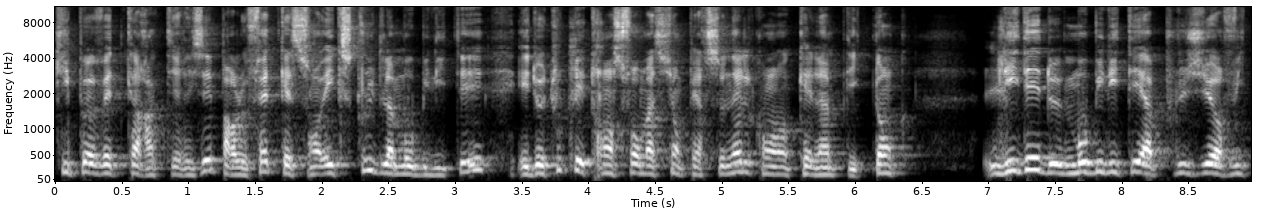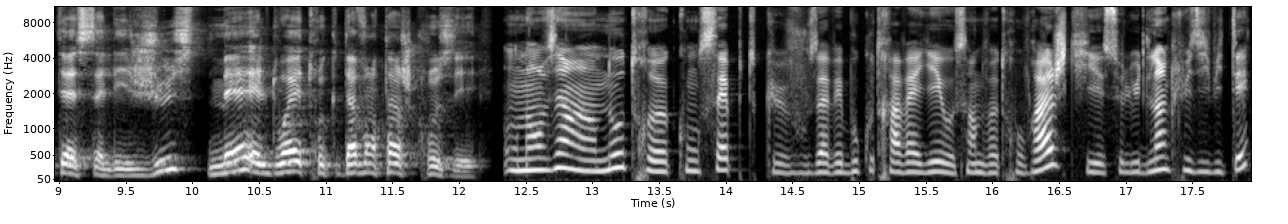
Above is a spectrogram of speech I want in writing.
qui peuvent être caractérisées par le fait qu'elles sont exclues de la mobilité et de toutes les transformations personnelles qu'elle implique. Donc, L'idée de mobilité à plusieurs vitesses, elle est juste, mais elle doit être davantage creusée. On en vient à un autre concept que vous avez beaucoup travaillé au sein de votre ouvrage, qui est celui de l'inclusivité.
